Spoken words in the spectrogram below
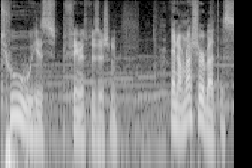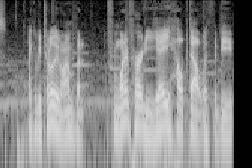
to his famous position. And I'm not sure about this. I could be totally wrong, but from what I've heard, Ye helped out with the beat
